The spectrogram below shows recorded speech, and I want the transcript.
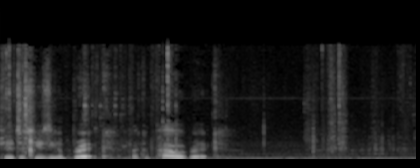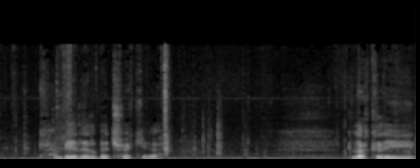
if you're just using a brick, like a power brick, can be a little bit trickier. Luckily,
